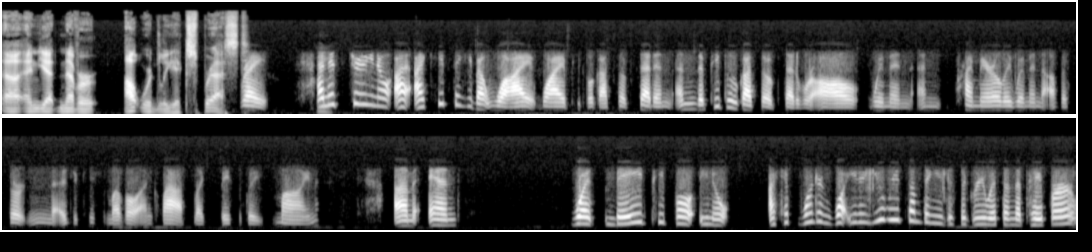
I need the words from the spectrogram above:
uh, and yet never outwardly expressed. Right. And it's true, you know, I, I keep thinking about why why people got so upset and, and the people who got so upset were all women and primarily women of a certain education level and class, like basically mine. Um, and what made people, you know, I kept wondering what you know, you read something you disagree with in the paper,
